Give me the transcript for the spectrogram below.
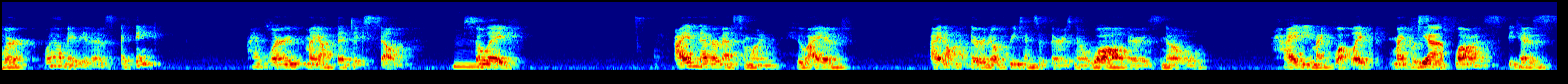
learned. Well, maybe it is. I think I've learned my authentic self so hmm. like I have never met someone who I have I don't have, there are no pretenses, there is no wall, there is no hiding my flaw like my perceived yeah. flaws because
